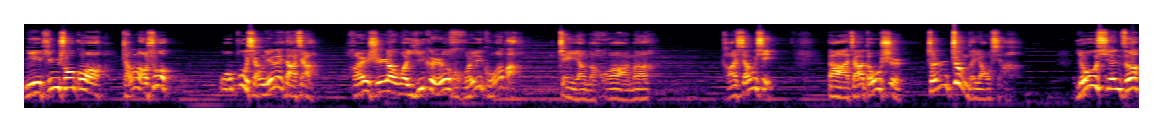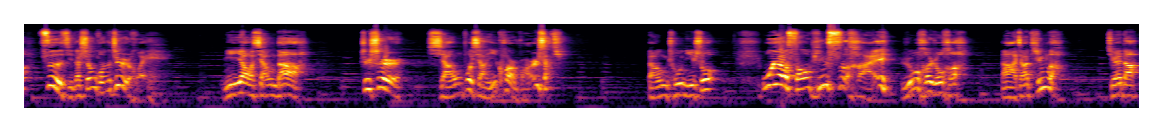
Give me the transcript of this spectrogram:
你听说过长老说，我不想连累大家，还是让我一个人回国吧？这样的话吗？他相信，大家都是真正的妖侠，有选择自己的生活的智慧。你要想的，只是……”想不想一块玩下去？当初你说我要扫平四海，如何如何？大家听了，觉得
